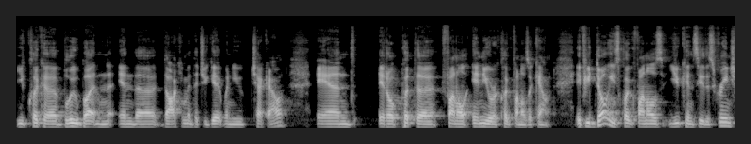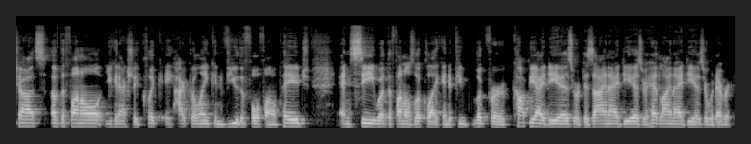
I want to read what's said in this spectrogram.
You click a blue button in the document that you get when you check out, and it'll put the funnel in your ClickFunnels account. If you don't use ClickFunnels, you can see the screenshots of the funnel. You can actually click a hyperlink and view the full funnel page and see what the funnels look like. And if you look for copy ideas or design ideas or headline ideas or whatever,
